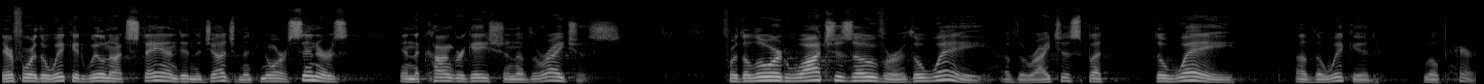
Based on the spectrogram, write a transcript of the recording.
Therefore, the wicked will not stand in the judgment, nor sinners in the congregation of the righteous. For the Lord watches over the way of the righteous, but the way of the wicked will perish.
